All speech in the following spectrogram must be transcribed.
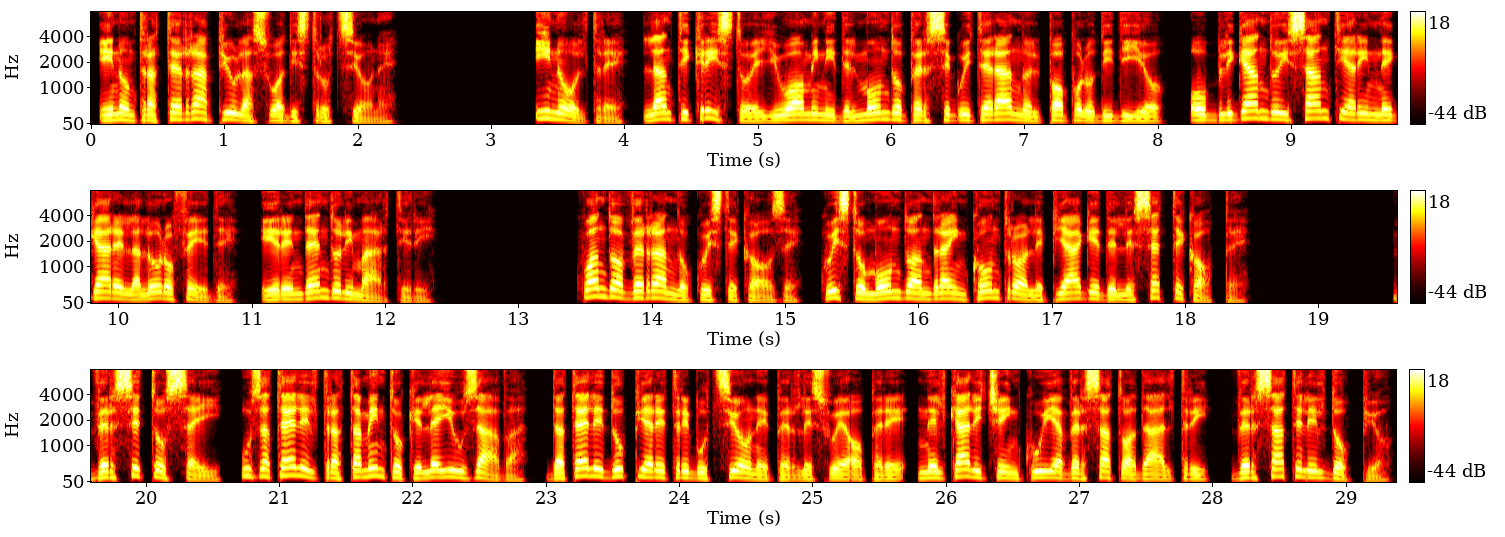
e non tratterrà più la sua distruzione. Inoltre, l'Anticristo e gli uomini del mondo perseguiteranno il popolo di Dio, obbligando i santi a rinnegare la loro fede, e rendendoli martiri. Quando avverranno queste cose, questo mondo andrà incontro alle piaghe delle sette coppe. Versetto 6. Usatele il trattamento che lei usava, datele doppia retribuzione per le sue opere, nel calice in cui ha versato ad altri, versatele il doppio.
